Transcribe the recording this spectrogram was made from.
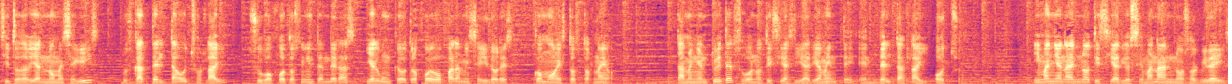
Si todavía no me seguís, buscad Delta8 Live Subo fotos nintenderas y algún que otro juego para mis seguidores como estos torneos. También en Twitter subo noticias diariamente en Delta 8. Y mañana el noticiario semanal, no os olvidéis.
